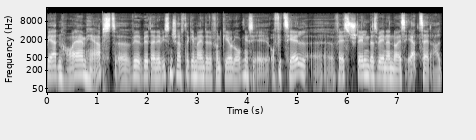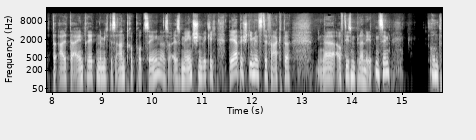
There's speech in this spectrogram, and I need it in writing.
werden heuer im Herbst, äh, wird eine Wissenschaftlergemeinde von Geologen äh, offiziell äh, feststellen, dass wir in ein neues Erdzeitalter eintreten, nämlich das Anthropozän, also als Menschen wirklich der bestimmendste Faktor auf diesem Planeten sind. Und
